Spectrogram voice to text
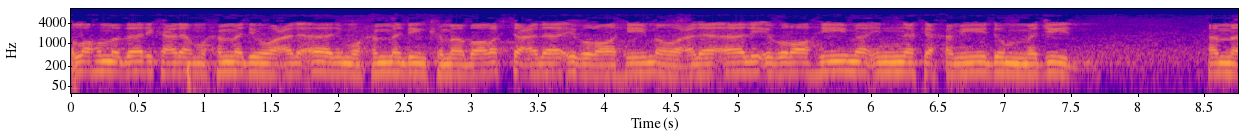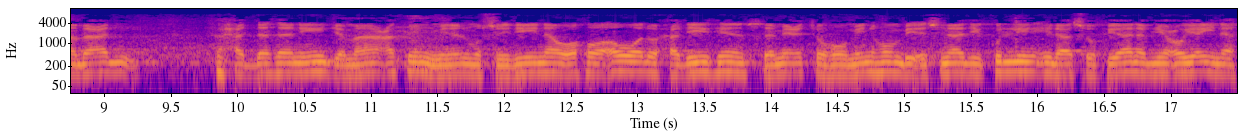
اللهم بارك على محمد وعلى آل محمد كما باركت على إبراهيم وعلى آل إبراهيم إنك حميد مجيد أما بعد فحدثني جماعة من المسندين وهو أول حديث سمعته منهم بإسناد كل إلى سفيان بن عيينة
